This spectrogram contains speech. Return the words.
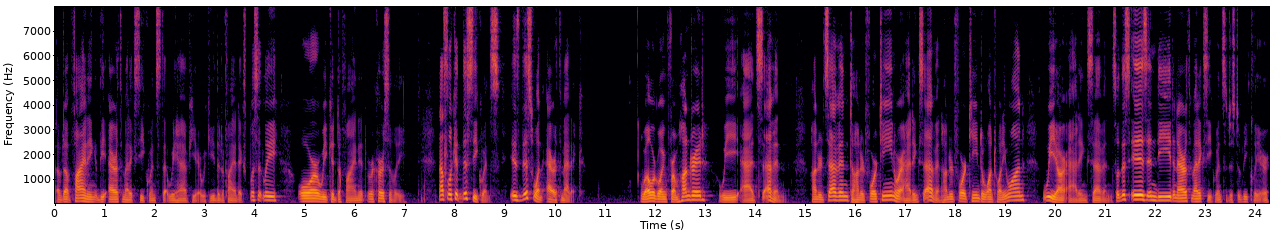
of defining the arithmetic sequence that we have here. We could either define it explicitly or we could define it recursively. Now let's look at this sequence. Is this one arithmetic? Well, we're going from 100, we add 7. 107 to 114, we're adding 7. 114 to 121, we are adding 7. So this is indeed an arithmetic sequence, so just to be clear.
